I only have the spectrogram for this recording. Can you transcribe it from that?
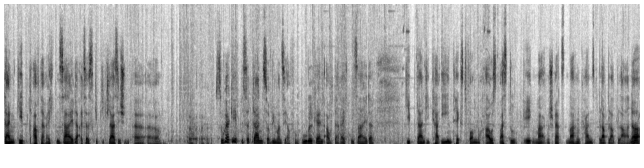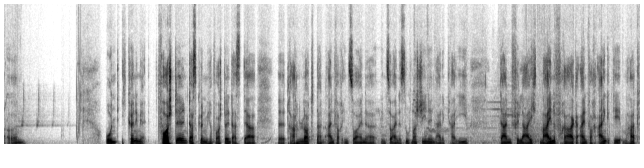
dann gibt auf der rechten Seite, also es gibt die klassischen äh, Suchergebnisse dann, so wie man sie auch von Google kennt, auf der rechten Seite gibt dann die KI in Textform noch aus, was du gegen Magenschmerzen machen kannst, bla bla bla. Ne? Ähm. Und ich könnte mir vorstellen, das könnte mir vorstellen, dass der äh, Drachenlord dann einfach in so, eine, in so eine Suchmaschine, in eine KI, dann vielleicht meine Frage einfach eingegeben hat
